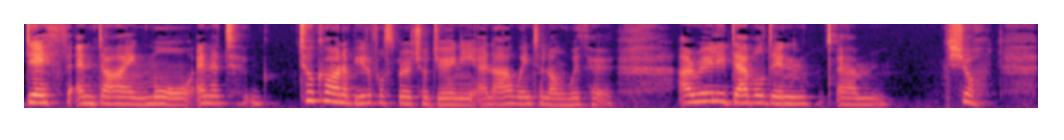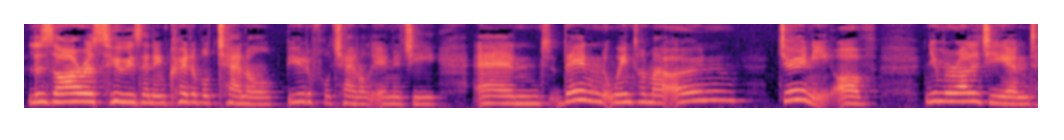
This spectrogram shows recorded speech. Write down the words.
death and dying more, and it took her on a beautiful spiritual journey, and I went along with her. I really dabbled in, um, sure, Lazarus, who is an incredible channel, beautiful channel energy, and then went on my own journey of numerology and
